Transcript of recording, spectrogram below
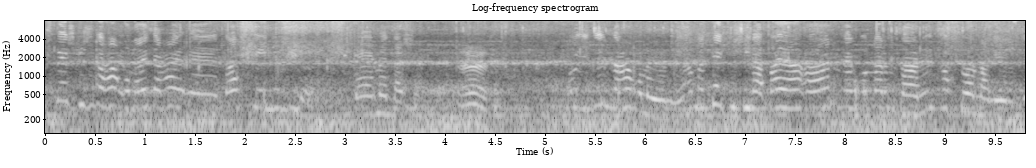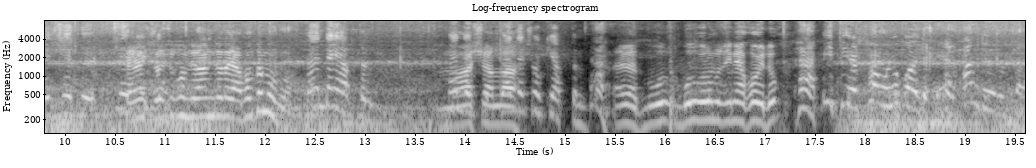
3-5 kişi daha kolay, daha e, taş yeniliyor. Değme taşı. Evet. O yüzden daha kolay oluyor. Ama tek kişiyle bayağı ağır ve kollarımız ağrıyor. Çok zorlanıyoruz. Ve çebi, Senin çocukluğun döneminde de yapıldı mı bu? Ben de yaptım. Ben De, Maşallah. ben de çok yaptım. Evet bu bulgurumuzu yine koyduk. Ha, bitiyor sonunu koyduk. Elhamdülillah.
